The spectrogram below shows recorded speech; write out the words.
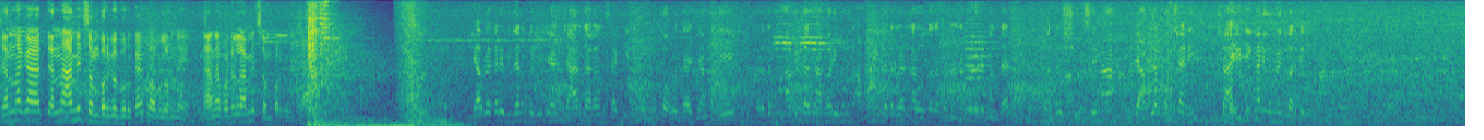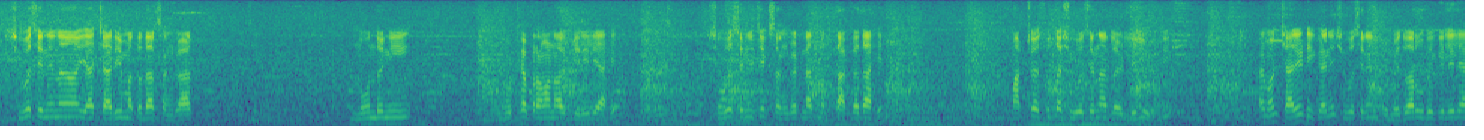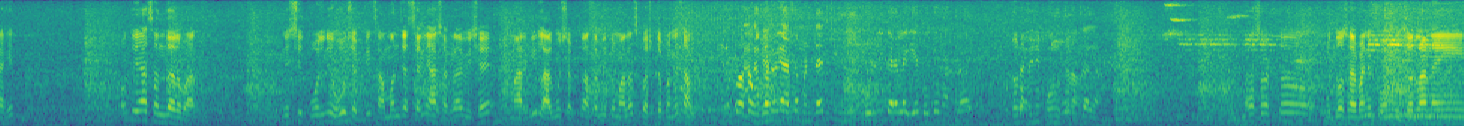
त्यांना काय त्यांना आम्हीच संपर्क करू काय प्रॉब्लेम नाही. नाना पटेल आम्हीच संपर्क करू. ज्या प्रकारे विधान परिषदेच्या चार जागांसाठी निवडणुका होत आहेत ज्यामध्ये खरं तर महाविकास आघाडी म्हणून आपण एकत्र लढणार होतात असं नाना पटोले म्हणतात मात्र शिवसेना म्हणजे आपल्या पक्षाने चारही ठिकाणी उमेदवार दिले. शिवसेनेनं या चारही मतदारसंघात नोंदणी मोठ्या प्रमाणावर केलेली आहे. शिवसेनेची एक संघटनात्मक ताकद आहे. मागच्या वेळेस सुद्धा शिवसेना लढलेली होती. आणि म्हणून चारही ठिकाणी शिवसेनेने उमेदवार उभे केलेले आहेत. परंतु या संदर्भात निश्चित बोलणी होऊ शकते. सामंजस्याने हा सगळा विषय मार्गी लागू शकतो असं मी तुम्हाला स्पष्टपणे सांगतो. असं म्हणतात की मी बोलणी करायला येत होतो मात्र उद्धव ठाकरेंनी फोन उचलला. मला असं वाटतं उद्धव साहेबांनी फोन उचलला नाही.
